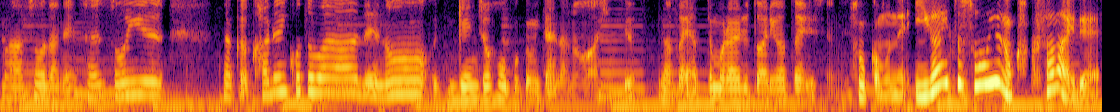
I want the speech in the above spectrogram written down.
まあそうだね。さそういうなんか軽い言葉での現状報告みたいなのは必要。なんかやってもらえるとありがたいですよね。そうかもね。意外とそういうの隠さないで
